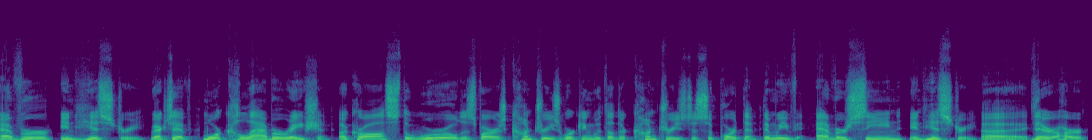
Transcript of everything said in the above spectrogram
ever in history. We actually have more collaboration across the world as far as countries working with other countries to support them than we've ever seen in history. Uh, there are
